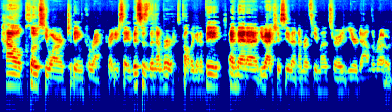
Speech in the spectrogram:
how close you are to being correct, right? You say this is the number it's probably going to be, and then uh, you actually see that number a few months or a year down the road.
